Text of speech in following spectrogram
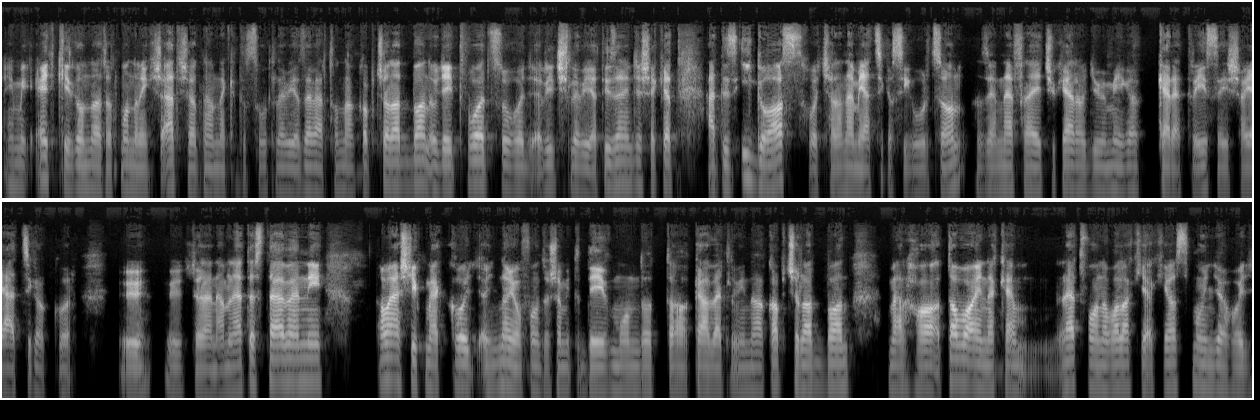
Én még egy-két gondolatot mondanék, és át is adnám neked a szót, Levi, az Evertonnal kapcsolatban. Ugye itt volt szó, hogy Rich lövi a 11-eseket. Hát ez igaz, hogyha nem játszik a Sigurcon. Azért ne felejtsük el, hogy ő még a keret része, és ha játszik, akkor ő, őtől nem lehet ezt elvenni. A másik meg, hogy, hogy nagyon fontos, amit a Dave mondott a calvert kapcsolatban, mert ha tavaly nekem lett volna valaki, aki azt mondja, hogy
